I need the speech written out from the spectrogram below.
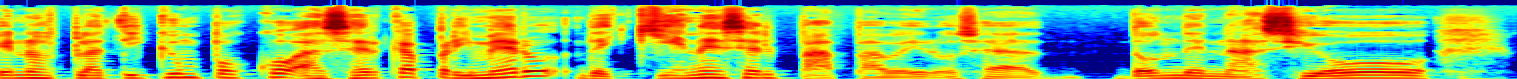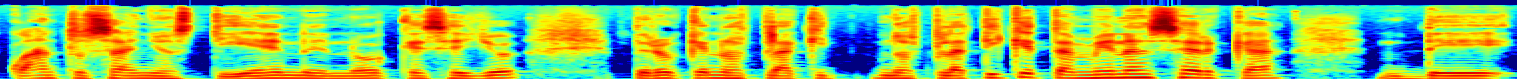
que nos platique un poco acerca primero de quién es el Papa, a ver, o sea, dónde nació, cuántos años tiene, ¿no? Qué sé yo, pero que nos, nos platique también acerca de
